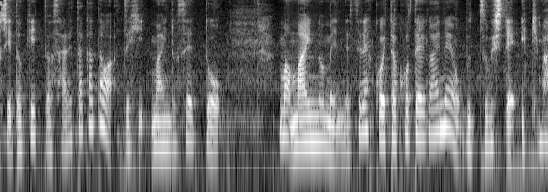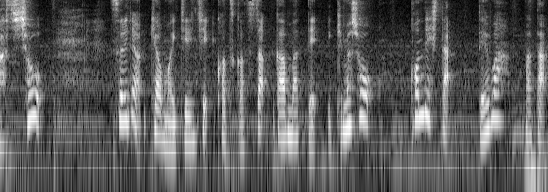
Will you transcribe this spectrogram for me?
もしドキッとされた方はぜひマインドセットを、まあ、マインド面ですねこういった固定概念をぶっ潰していきましょう。それでは今日も一日コツコツと頑張っていきましょう。コンでした。ではまた。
